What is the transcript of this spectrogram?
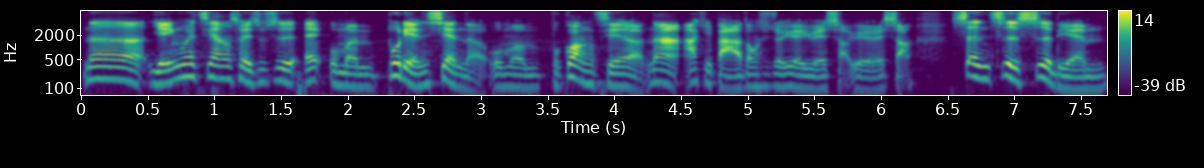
那也因为这样，所以就是哎，我们不连线了，我们不逛街了，那阿 K 把的东西就越越少，越来越少，甚至是连，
